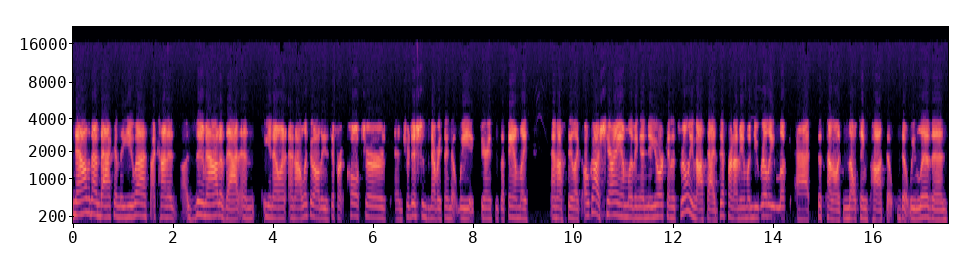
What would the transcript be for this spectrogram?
now that I'm back in the U.S., I kind of zoom out of that and, you know, and, and I look at all these different cultures and traditions and everything that we experience as a family. And I see like, oh gosh, here I am living in New York and it's really not that different. I mean, when you really look at this kind of like melting pot that, that we live in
